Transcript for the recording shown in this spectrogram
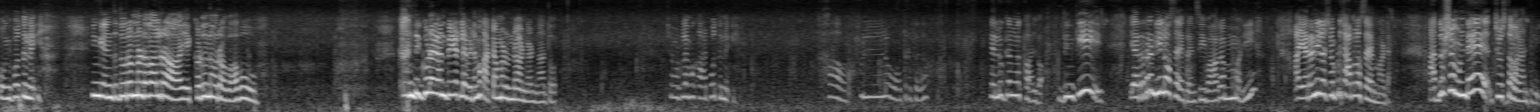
పొంగిపోతున్నాయి. ఇంకెంత దూరం నడవాలరా? ఎక్కడున్నావురా బాబు? కంటికి కూడా కనిపించట్లేదు. ఏమో కట్టమడి ఉన్నా అన్నాడు నాతో. చెమట్లేమో కారిపోతున్నాయి. ఫుల్ వాటర్ కదా. తెలుగంగ కాలువ. దీనికి ఎర్ర నీళ్ళు వస్తాయి ఫ్రెండ్స్ ఈ వాగమ్మడి ఆ ఎర్ర నీళ్ళు వచ్చినప్పుడు చేపలు వస్తాయి అనమాట అదృష్టం ఉంటే చూస్తాం అలాంటివి.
